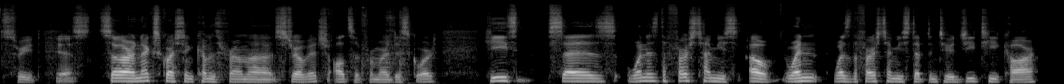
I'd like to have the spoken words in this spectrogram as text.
Sweet. Yeah. So our next question comes from uh, Strovich, also from our Discord. He says, "When is the first time you? Oh, when was the first time you stepped into a GT car,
